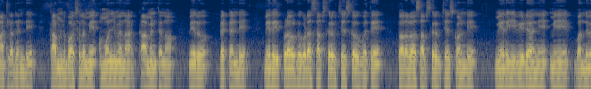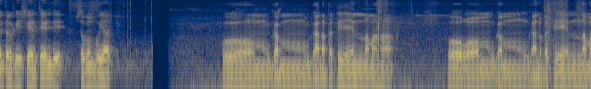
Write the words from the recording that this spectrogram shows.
మాట్లాడండి. కామెంట్ బాక్స్లో మీ అమూల్యమైన కామెంట్ను మీరు పెట్టండి. మీరు ఇప్పటివరకు కూడా సబ్స్క్రైబ్ చేసుకోకపోతే త్వరలో సబ్స్క్రైబ్ చేసుకోండి. మీరు ఈ వీడియోని మీ బంధుమిత్రులకి షేర్ చేయండి. శుభం భూయాత్. ఓం గం గణపతే నమ. ఓం గం గణపతే నమ.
